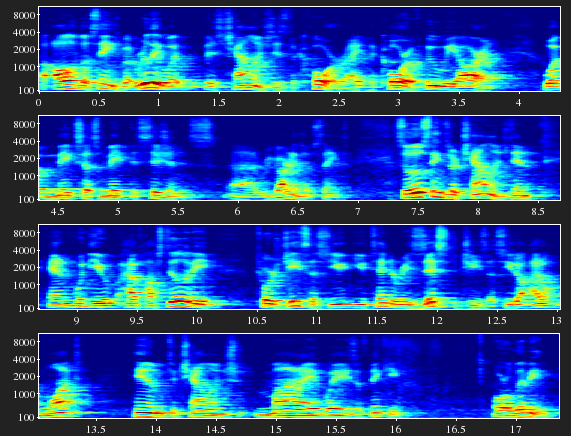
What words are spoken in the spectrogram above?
Uh, all of those things. But really, what is challenged is the core, right? The core of who we are and what makes us make decisions uh, regarding those things. So those things are challenged. And, and when you have hostility towards Jesus, you, you tend to resist Jesus. You don't, I don't want him to challenge my ways of thinking or living.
